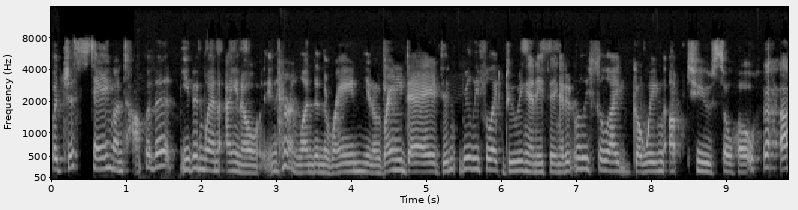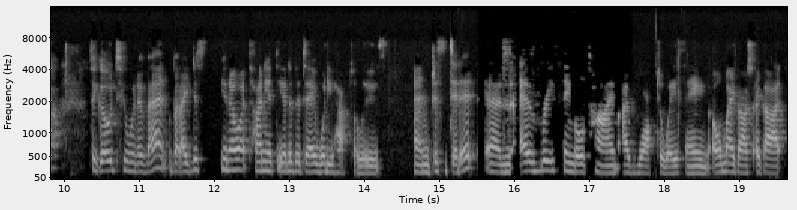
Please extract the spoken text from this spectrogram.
But just staying on top of it, even when I, you know, in, here in London, the rain, you know, rainy day, didn't really feel like doing anything. I didn't really feel like going up to Soho to go to an event. But I just, you know what, Tanya, at the end of the day, what do you have to lose? And just did it. And every single time I've walked away saying, oh my gosh, I got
